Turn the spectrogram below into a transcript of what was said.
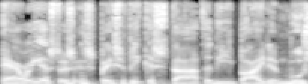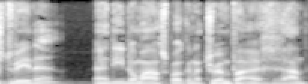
areas, dus in specifieke staten die Biden moest winnen, en die normaal gesproken naar Trump waren gegaan,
